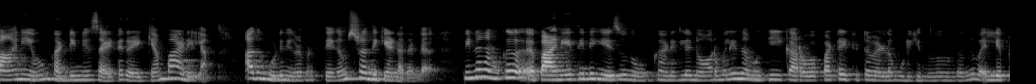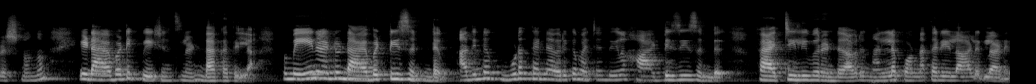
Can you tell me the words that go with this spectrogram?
പാനീയവും കണ്ടിന്യൂസ് ആയിട്ട് കഴിക്കാൻ പാടില്ല. അതും കൂടി നിങ്ങൾ പ്രത്യേകം ശ്രദ്ധിക്കേണ്ടതുണ്ട്. പിന്നെ നമുക്ക് പാനീയത്തിന്റെ കേസ് നോക്കുകയാണെങ്കിൽ നോർമലി നമുക്ക് ഈ കറുവപ്പട്ട ഇട്ടിട്ട് വെള്ളം കുടിക്കുന്നത് കൊണ്ടൊന്നും വലിയ പ്രശ്നമൊന്നും ഈ ഡയബറ്റിക് പേഷ്യൻസിൽ ഉണ്ടാക്കത്തില്ല. അപ്പോൾ മെയിനായിട്ടും ഡയബറ്റീസ് ഉണ്ട്. അതിന്റെ കൂടെ തന്നെ അവർക്ക് മറ്റെന്തെങ്കിലും ഹാർട്ട് ഡിസീസ് ഉണ്ട്. ഫാറ്റി ലിവർ ഉണ്ട്. അവർ നല്ല പൊണ്ണത്തടിയുള്ള ആളുകളാണ്.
